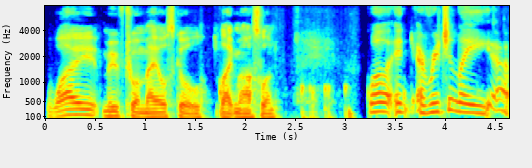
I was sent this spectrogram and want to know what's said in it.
Why move to a male school like Marcellin? Well, originally, uh,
